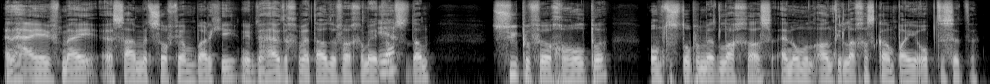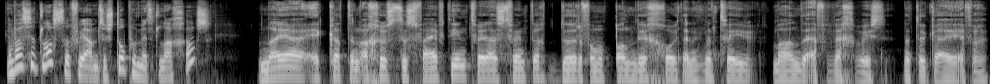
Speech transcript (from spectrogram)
En hij heeft mij, samen met Sofian Barki, nu de huidige wethouder van gemeente Amsterdam superveel geholpen om te stoppen met lachgas en om een anti-lachgascampagne op te zetten. Was het lastig voor jou om te stoppen met het lachgas? Nou ja, ik had in augustus 15, 2020 de deuren van mijn pand dichtgegooid en ik ben twee maanden even weg geweest naar Turkije. Even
